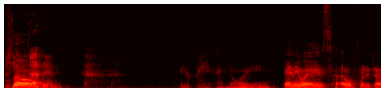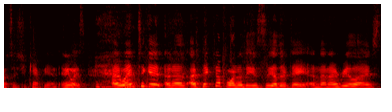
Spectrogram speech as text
Keep so that in. you're being annoying. Anyways, I will put it down so she can't be in. Anyways, I went to get another. I picked up one of these the other day, and then I realized,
